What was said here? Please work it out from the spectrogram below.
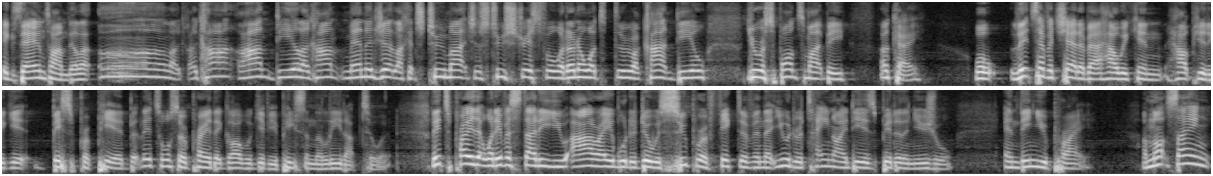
Exam time, they're like, oh, like I can't, I can't deal, I can't manage it, like it's too much, it's too stressful, I don't know what to do, I can't deal. Your response might be, okay, well, let's have a chat about how we can help you to get best prepared, but let's also pray that God will give you peace in the lead up to it. Let's pray that whatever study you are able to do is super effective and that you would retain ideas better than usual. And then you pray. I'm not saying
